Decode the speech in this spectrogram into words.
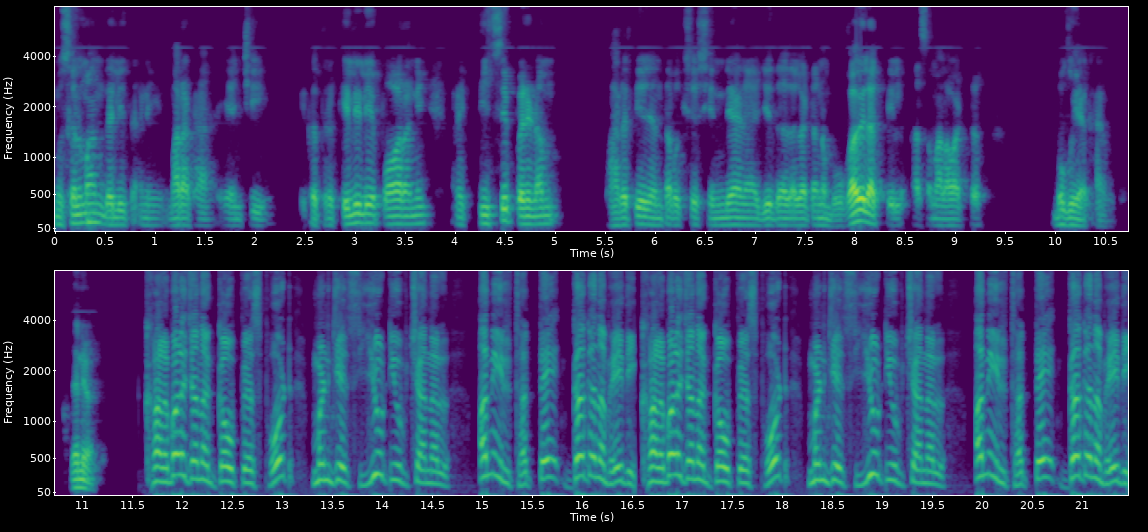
मुसलमान दलित आणि मराठा यांची एकत्र केलेली आहे पवारांनी आणि तिचे परिणाम भारतीय जनता पक्ष शिंदे आणि अजितदादा गटांना भोगावे लागतील असं मला वाटतं. बघूया काय होतं. धन्यवाद. खळबळजनक गौप्यस्फोट म्हणजेच युट्यूब चॅनल अनिल थत्ते गगनभेदी. खळबळजनक गौप्यस्फोट म्हणजेच युट्यूब चॅनल अनिल थत्ते गगनभेदी.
